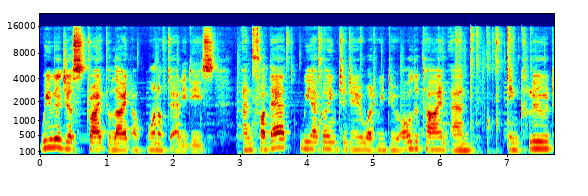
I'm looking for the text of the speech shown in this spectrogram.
we will just try to light up one of the LEDs and for that we are going to do what we do all the time and include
